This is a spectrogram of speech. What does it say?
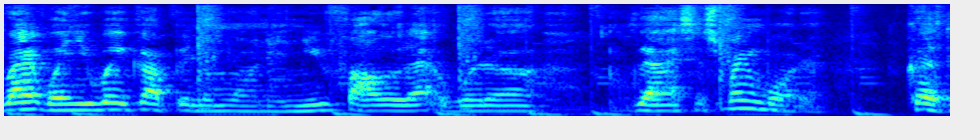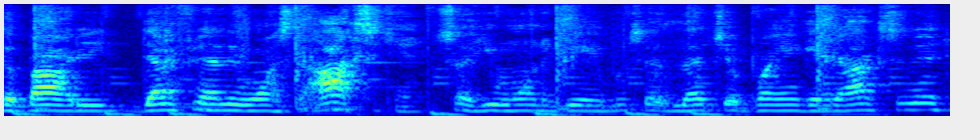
right when you wake up in the morning. You follow that with a glass of spring water because the body definitely wants the oxygen. So you want to be able to let your brain get oxygen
